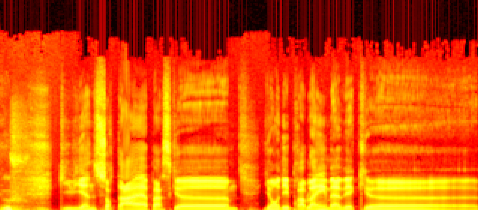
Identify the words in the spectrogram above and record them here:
qui viennent sur Terre parce que euh, ils ont des problèmes avec euh,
